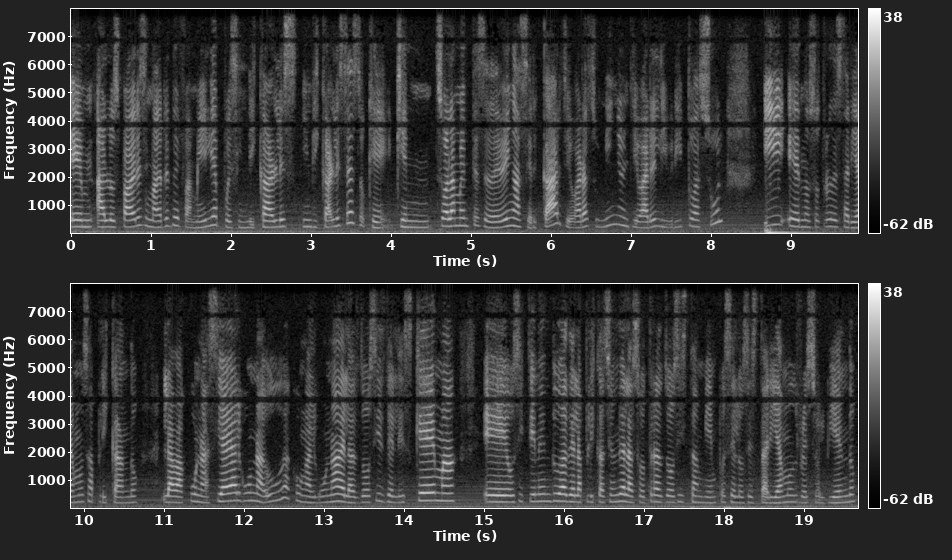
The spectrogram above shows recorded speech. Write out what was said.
Em, a los padres y madres de familia, pues indicarles, indicarles eso, que, solamente se deben acercar, llevar a su niño, llevar el librito azul y eh, nosotros estaríamos aplicando la vacuna. Si hay alguna duda con alguna de las dosis del esquema eh, o si tienen dudas de la aplicación de las otras dosis también, pues se los estaríamos resolviendo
